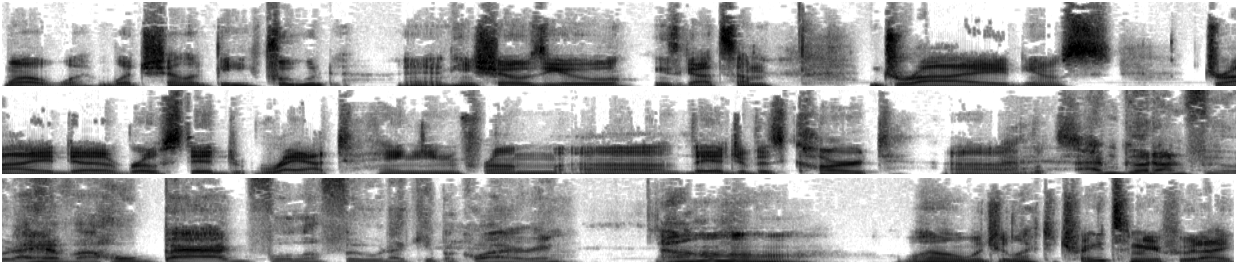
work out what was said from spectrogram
well, what what shall it be? Food? And he shows you. He's got some dried, you know, s- dried uh, roasted rat hanging from uh, the edge of his cart. Uh, looks, I'm good on food. I have a whole bag full of food I keep acquiring. oh, well, would you like to trade some of your food? I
